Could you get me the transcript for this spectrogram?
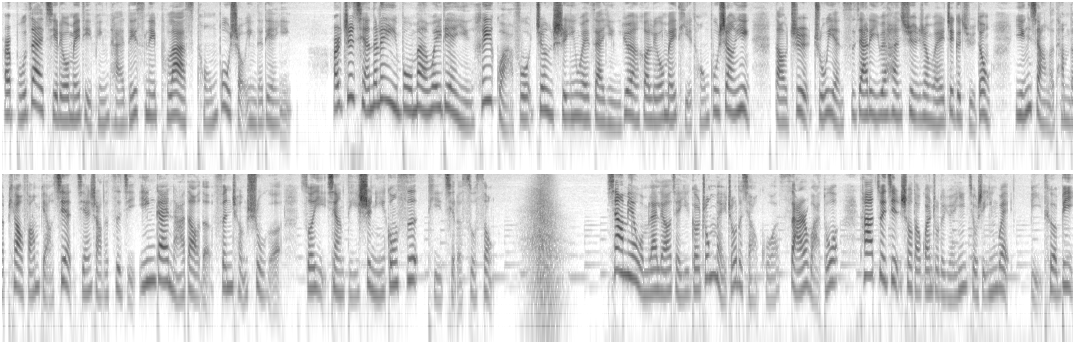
而不在其流媒体平台 Disney Plus 同步首映的电影。而之前的另一部漫威电影《黑寡妇》，正是因为在影院和流媒体同步上映，导致主演斯嘉丽·约翰逊认为这个举动影响了他们的票房表现，减少了自己应该拿到的分成数额，所以向迪士尼公司提起了诉讼。下面我们来了解一个中美洲的小国萨尔瓦多，它最近受到关注的原因，就是因为比特币。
